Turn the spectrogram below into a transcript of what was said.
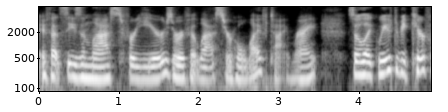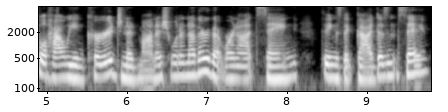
if that season lasts for years or if it lasts your whole lifetime, right? So, like, we have to be careful how we encourage and admonish one another that we're not saying things that God doesn't say.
